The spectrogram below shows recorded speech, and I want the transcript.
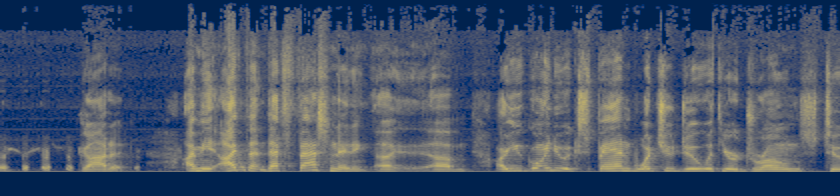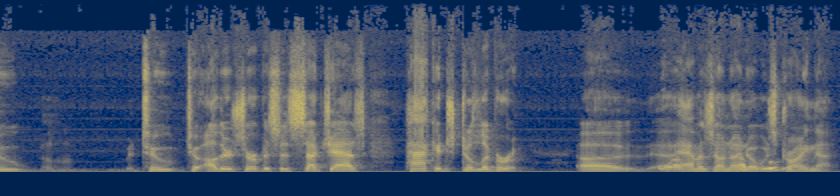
Got it. I mean, I th- that's fascinating. Uh, um, are you going to expand what you do with your drones to to to other services such as package delivery? Uh, well, Amazon, I know, was trying that.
